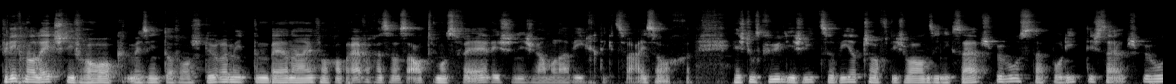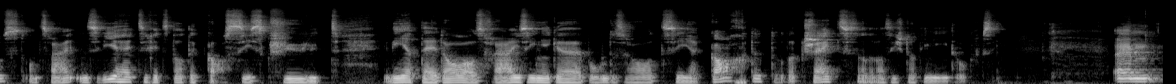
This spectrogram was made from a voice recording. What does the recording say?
Vielleicht noch letzte Frage. Wir sind da fast durch mit dem Bern einfach, aber einfach so das Atmosphärische ist ja mal auch wichtig. Zwei Sachen. Hast du das Gefühl, die Schweizer Wirtschaft ist wahnsinnig selbstbewusst, auch politisch selbstbewusst? Und zweitens, wie hat sich jetzt da der Gassis gefühlt? Wird der da als freisinniger Bundesrat sehr geachtet oder geschätzt? Oder was ist da dein Eindruck gewesen? Ähm,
